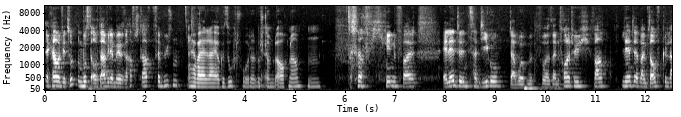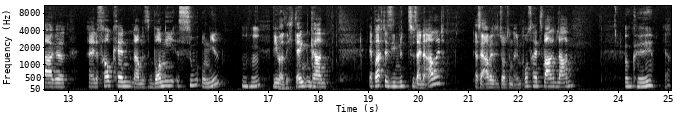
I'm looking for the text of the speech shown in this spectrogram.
er kam halt wieder zurück und musste auch da wieder mehrere Haftstrafen verbüßen. ja, weil er da ja gesucht wurde, bestimmt auch, ne? Hm. Auf jeden Fall. Er lernte in San Diego, da wo er, mit, wo er seine Frau natürlich war, lernte er beim Saufgelage eine Frau kennen namens Bonnie Sue O'Neill. Wie man sich denken kann. Er brachte sie mit zu seiner Arbeit. Also er arbeitete dort in einem Haushaltswarenladen. Okay. Ja.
